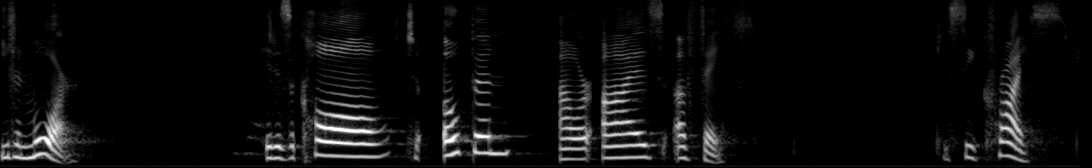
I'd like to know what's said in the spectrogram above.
Even more, it is a call to open our eyes of faith, to see Christ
